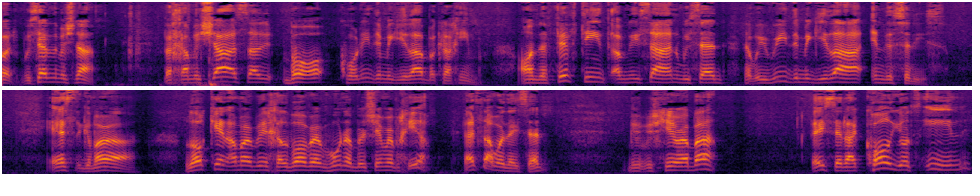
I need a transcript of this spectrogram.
Good. We said in the Mishnah, "B'chamisha asar bo korin the Megillah b'krachim." On the fifteenth of Nisan, we said that we read the Megillah in the cities. Ask the Gemara, "Lo ken amar b'chelbo Rav Huna b'shem Reb Chia." That's not what they said. B'shchir Rabbah. They said, "I call yotzin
